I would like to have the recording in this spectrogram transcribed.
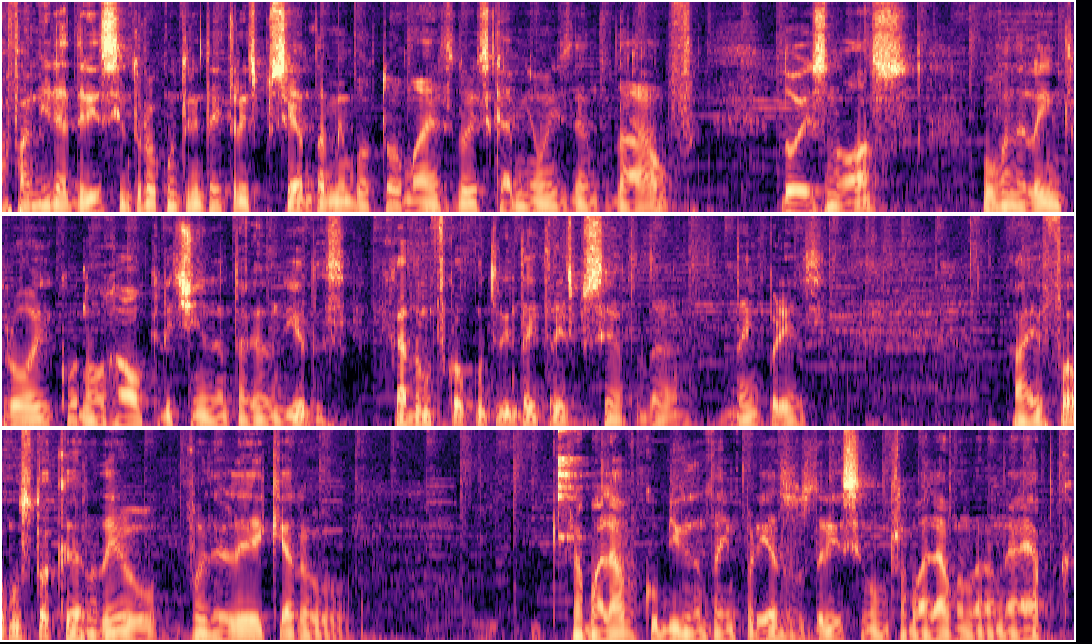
a família Driss entrou com 33%, também botou mais dois caminhões dentro da Alfa, dois nossos. O Vanderlei entrou aí com o know-how que ele tinha dentro da Unidas cada um ficou com 33% da, da empresa. Aí fomos tocando, daí o Vanderlei, que era o que trabalhava comigo dentro da empresa, os Drice não trabalhavam na, na, época,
